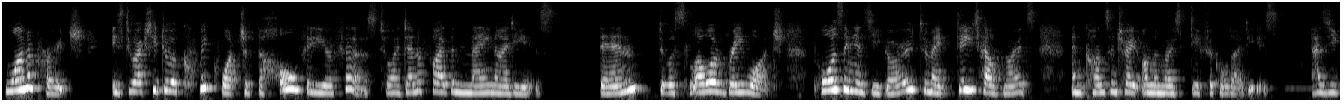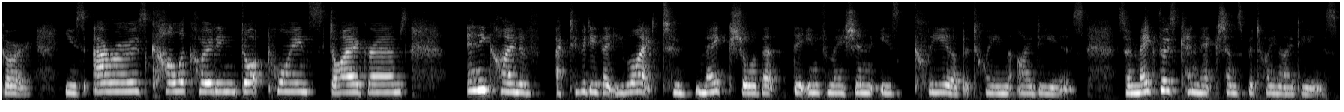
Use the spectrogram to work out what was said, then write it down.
One approach is to actually do a quick watch of the whole video first to identify the main ideas. Then do a slower rewatch, pausing as you go to make detailed notes and concentrate on the most difficult ideas. As you go, use arrows, color coding, dot points, diagrams, any kind of activity that you like to make sure that the information is clear between ideas. So make those connections between ideas.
